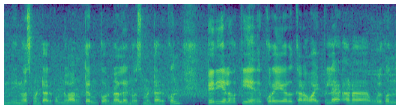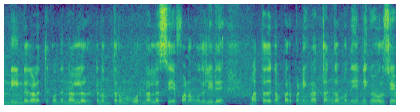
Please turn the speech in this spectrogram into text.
இன் இன்வெஸ்ட்மெண்ட்டாக இருக்கும். லாங் டேர்முக்கு ஒரு நல்ல இன்வெஸ்ட்மெண்ட்டாக இருக்கும். பெரிய அளவுக்கு குறையறதுக்கான வாய்ப்பு இல்லை. ஆனால் உங்களுக்கு வந்து நீண்ட காலத்துக்கு வந்து நல்ல ரிட்டர்னும் தரும். ஒரு நல்ல சேஃபான முதலீடு. மற்றதை கம்பேர் பண்ணிங்கன்னா தங்கம் வந்து என்றைக்குமே ஒரு சேஃப்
